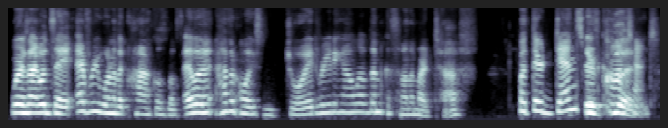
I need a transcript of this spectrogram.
Whereas I would say every one of the Chronicles books, I haven't always enjoyed reading all of them because some of them are tough. But they're dense they're with good. content.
